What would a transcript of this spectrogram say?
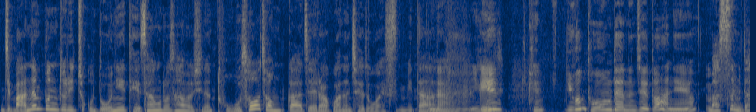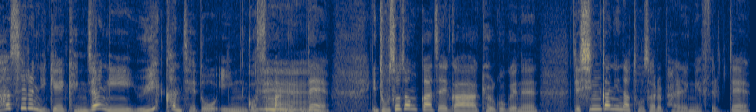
이제 많은 분들이 조금 논의 대상으로 삼으시는 도서 정가제라고 하는 제도가 있습니다. 네. 이게 이건 도움되는 제도 아니에요? 맞습니다. 사실은 이게 굉장히 유익한 제도인 것은 예. 맞는데 이 도서 정가제가 결국에는 이제 신간이나 도서를 발행했을 때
